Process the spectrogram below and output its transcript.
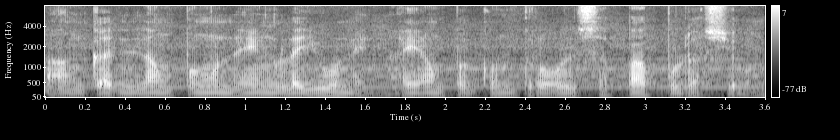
Ang kanilang pangunahing layunin ay ang pagkontrol sa populasyon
